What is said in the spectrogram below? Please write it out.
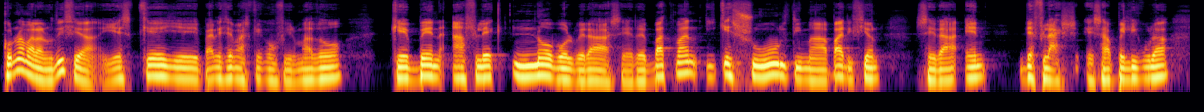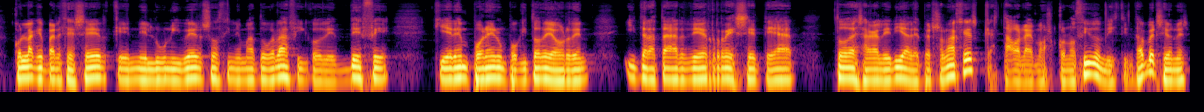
con una mala noticia y es que eh, parece más que confirmado que Ben Affleck no volverá a ser Batman y que su última aparición será en The Flash, esa película con la que parece ser que en el universo cinematográfico de DC quieren poner un poquito de orden y tratar de resetear toda esa galería de personajes que hasta ahora hemos conocido en distintas versiones.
